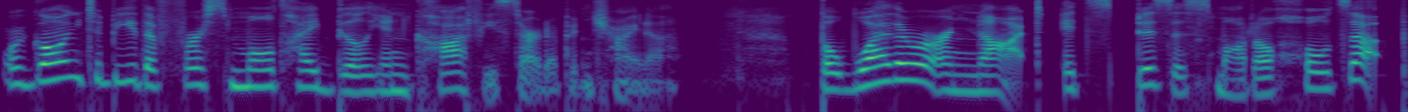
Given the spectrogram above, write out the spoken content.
or going to be the first multi billion coffee startup in China, but whether or not its business model holds up.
